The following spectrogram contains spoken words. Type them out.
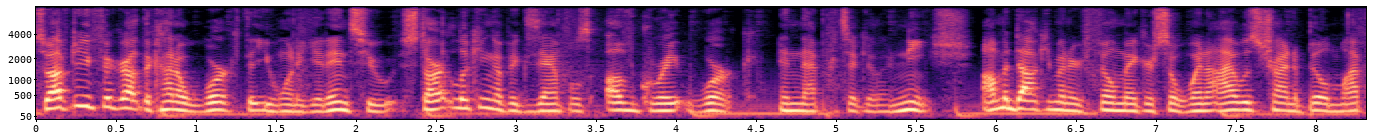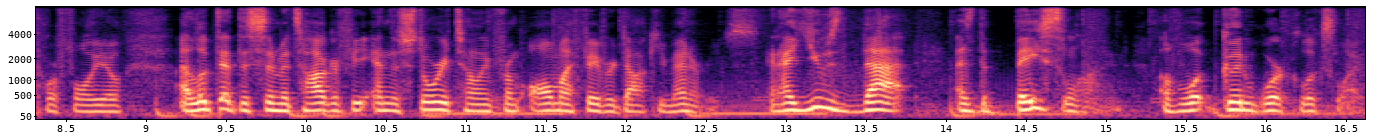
So after you figure out the kind of work that you want to get into, start looking up examples of great work in that particular niche. I'm a documentary filmmaker, so when I was trying to build my portfolio, I looked at the cinematography and the storytelling from all my favorite documentaries. And I used that as the baseline of what good work looks like.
